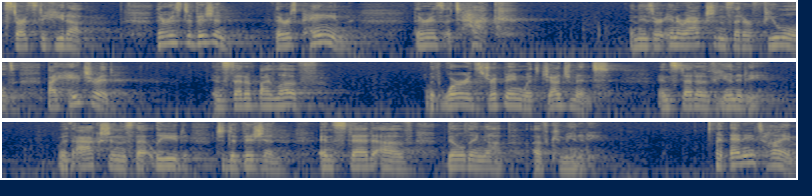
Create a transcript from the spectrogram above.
starts to heat up. There is division, there is pain, there is attack. And these are interactions that are fueled by hatred instead of by love, with words dripping with judgment instead of unity, with actions that lead to division instead of building up of community. At any time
